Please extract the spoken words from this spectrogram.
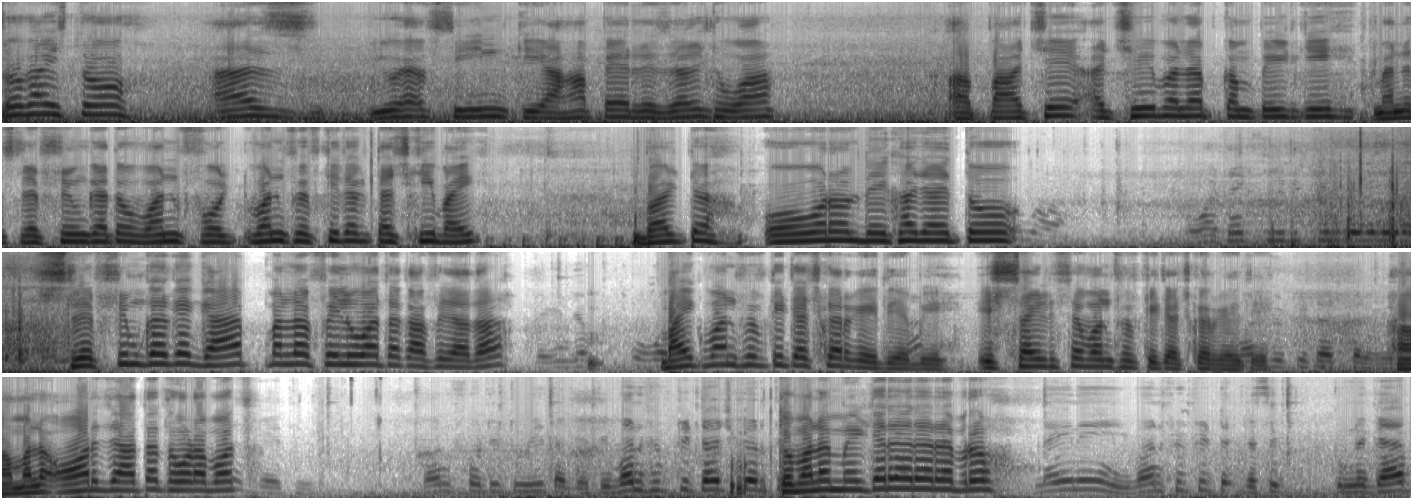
so guys तो एज यू हैव सीन कि यहाँ पे रिज़ल्ट हुआ अपाचे अच्छी मतलब कंप्लीट की। मैंने स्लिप स्ट्रीम किया तो वन वन फिफ्टी तक टच की बाइक बट ओवरऑल देखा जाए तो स्लिप स्ट्रीम करके गैप मतलब फिल हुआ था काफ़ी ज़्यादा। बाइक 150 टच कर गई थी अभी। इस साइड से 150 टच कर गई थी। 150 टच कर गई। हाँ मतलब और जाता थोड़ा बहुत। 142 ही तक थी। 150 टच करती तो मतलब मीटर एरर है ब्रो नहीं नहीं 150 टच- जैसे तुमने गैप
